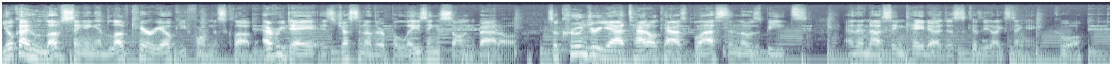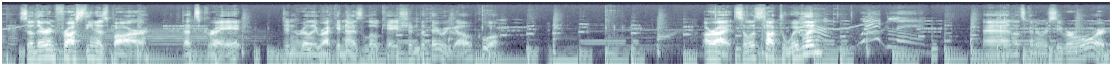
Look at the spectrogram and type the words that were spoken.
Yokai who love singing and love karaoke form this club. Every day is just another blazing song battle. So Krunger, yeah, Tattlecast blasting those beats, and then uh, Cincada just because he likes singing. Cool. So they're in Frostina's bar. That's great. Didn't really recognize the location, but there we go. Cool. All right, so let's talk to Wiglin. And let's gonna receive a reward.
